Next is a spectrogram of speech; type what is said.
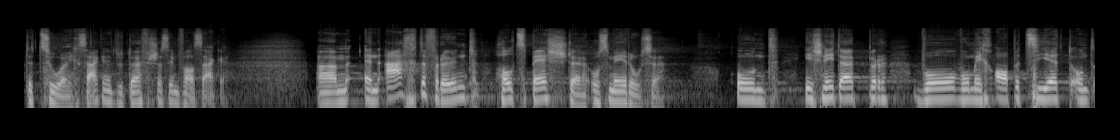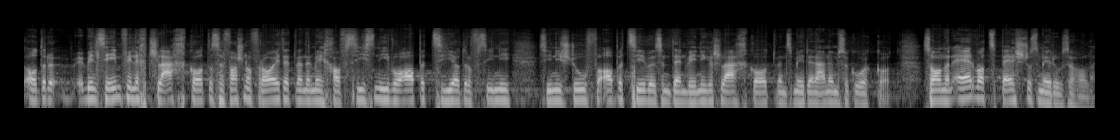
dazu. Ich sage ihnen, du darfst das im Fall sagen. Ähm, ein echter Freund holt das Beste aus mir raus. Und ist nicht jemand, wo, wo mich abzieht und oder weil es ihm vielleicht schlecht geht, dass er fast noch Freude hat, wenn er mich auf sein Niveau abzieht oder auf seine, seine Stufe abzieht, weil es ihm dann weniger schlecht geht, wenn es mir dann auch nicht mehr so gut geht. Sondern er will das Beste aus mir rausholen.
